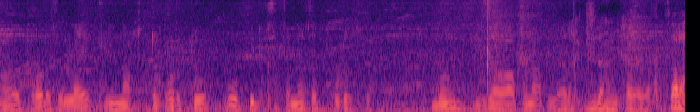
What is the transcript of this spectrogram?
मला थोडंसं लाईटली नाश्ता करतो. ओपीत खातो नाही का थोडंसं. मग जाऊ आपण आपलं रक्तदान करायला. चला.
